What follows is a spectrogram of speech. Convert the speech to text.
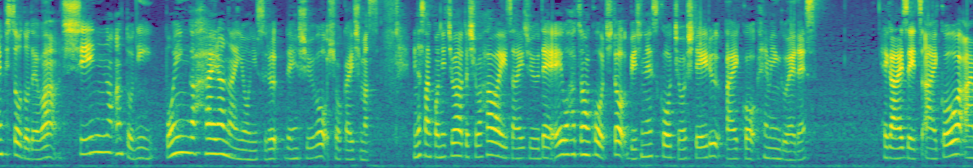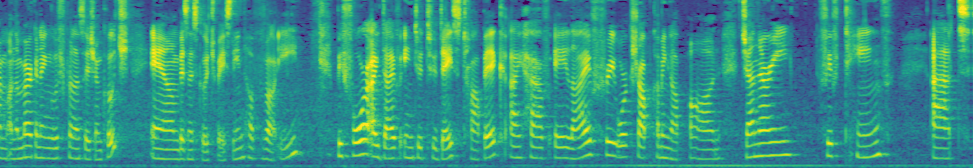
エピソードでは子音の後に母音が入らないようにする練習を紹介します皆さんこんにちは私はハワイ在住で英語発音コーチとビジネスコーチをしているアイコ・ヘミングウェイです Hey guys, it's Aiko. I'm an American English pronunciation coach and business coach based in Hawaii. Before I dive into today's topic, I have a live free workshop coming up on January 15th at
